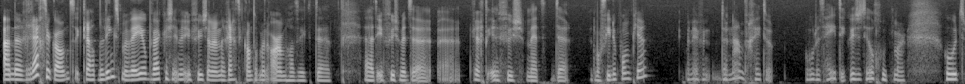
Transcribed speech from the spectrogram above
aan de rechterkant, ik kreeg links mijn weeopwekkers in een infuus en aan de rechterkant op mijn arm had ik de, uh, het infuus met de, uh, infuus met de, het morfinepompje. Ik ben even de naam vergeten hoe dat heet. Ik wist het heel goed, maar hoe het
